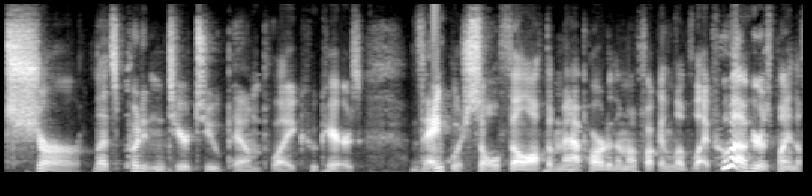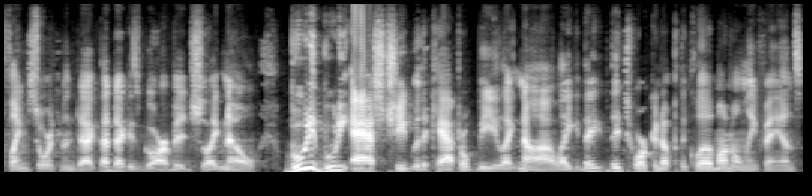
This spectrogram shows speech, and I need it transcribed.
Sure, let's put it in tier 2, pimp. Like, who cares? Vanquish Soul fell off the map harder than my fucking love life. Who out here is playing the Flame Swordsman deck? That deck is garbage. Like, no. Booty Booty Ass Cheek with a capital B. Like, nah. Like, they, they twerking up in the club on OnlyFans.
